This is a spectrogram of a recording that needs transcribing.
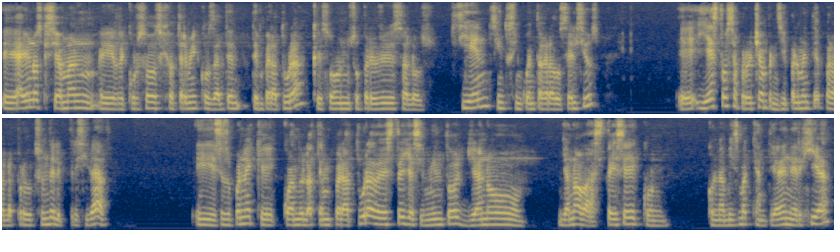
hay unos que se llaman recursos geotérmicos de alta temperatura, que son superiores a los 100, 150 grados Celsius, y estos se aprovechan principalmente para la producción de electricidad. Y se supone que cuando la temperatura de este yacimiento ya no, ya no abastece con, con la misma cantidad de energía,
